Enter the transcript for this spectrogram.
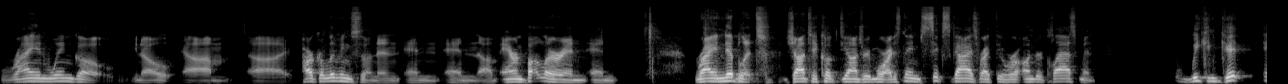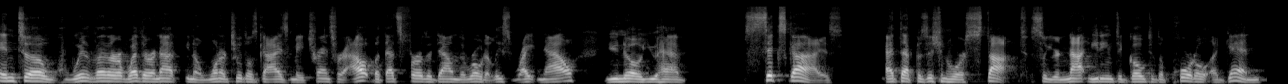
Ryan Wingo, you know, um, uh, Parker Livingstone and and and um, Aaron Butler and and Ryan Niblett, Johntay Cook, DeAndre Moore. I just named six guys right there who are underclassmen. We can get into whether whether or not you know one or two of those guys may transfer out, but that's further down the road. At least right now, you know you have six guys at that position who are stocked. So you're not needing to go to the portal again,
